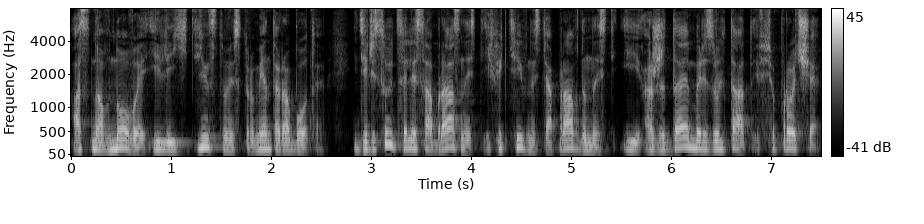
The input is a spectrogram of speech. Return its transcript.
основного или единственного инструмента работы. Интересует целесообразность, эффективность, оправданность и ожидаемый результат и все прочее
